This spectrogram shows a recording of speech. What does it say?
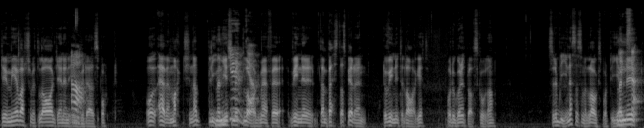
Det ju mer varit som ett lag än en Ja. individuell sport. Och även matcherna blir Men- ju som Gud, ett lag ja. med, för vinner den bästa spelaren, då vinner inte laget. Och då går det inte bra för skolan. Så det blir nästan som en lagsport igen. Men nu- exakt. Vilket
